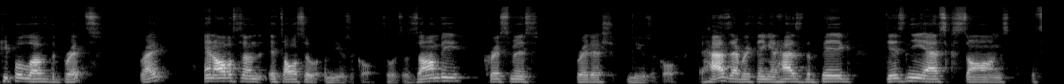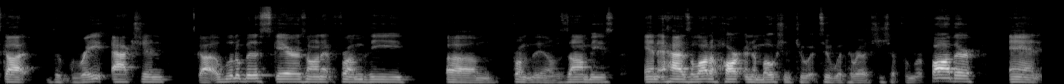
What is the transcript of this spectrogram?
People love the Brits, right? And all of a sudden, it's also a musical. So it's a zombie Christmas British musical. It has everything. It has the big Disney esque songs. It's got the great action. It's got a little bit of scares on it from the um, from the you know, zombies, and it has a lot of heart and emotion to it too, with her relationship from her father. And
